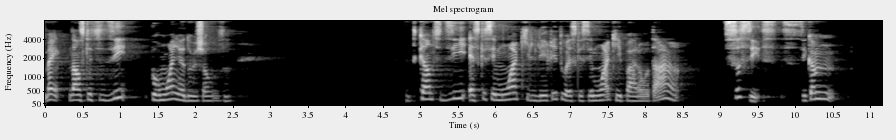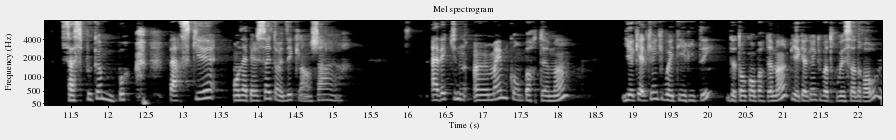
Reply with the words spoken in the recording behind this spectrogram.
Ben, dans ce que tu dis, pour moi, il y a deux choses. Quand tu dis est-ce que c'est moi qui l'hérite ou est-ce que c'est moi qui est pas à la hauteur, ça c'est c'est comme ça se peut comme pas parce que on appelle ça être un déclencheur. Avec une- un même comportement, il y a quelqu'un qui va être irrité de ton comportement, puis il y a quelqu'un qui va trouver ça drôle,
